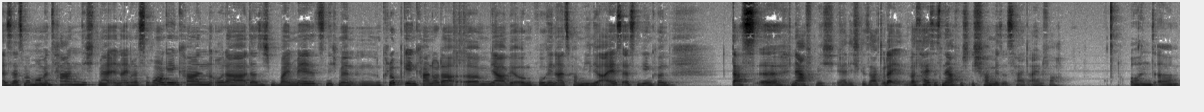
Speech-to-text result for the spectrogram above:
Also, dass man momentan nicht mehr in ein Restaurant gehen kann oder dass ich mit meinen Mädels nicht mehr in einen Club gehen kann oder ähm, ja, wir irgendwohin als Familie Eis essen gehen können, das äh, nervt mich, ehrlich gesagt. Oder was heißt es nervt mich? Ich vermisse es halt einfach. Und ähm,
